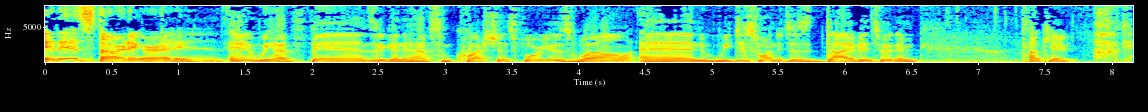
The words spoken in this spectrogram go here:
It is starting already. and we have fans. They're going to have some questions for you as well. And we just want to just dive into it. And okay, Okay.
